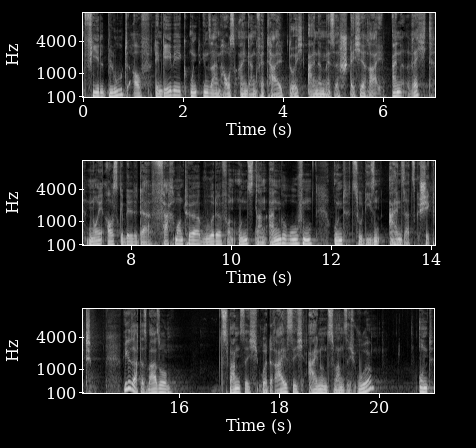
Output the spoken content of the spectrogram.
viel Blut auf dem Gehweg und in seinem Hauseingang verteilt durch eine Messerstecherei. Ein recht neu ausgebildeter Fachmonteur wurde von uns dann angerufen und zu diesem Einsatz geschickt. Wie gesagt, das war so 20.30 Uhr, 21 Uhr. Und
